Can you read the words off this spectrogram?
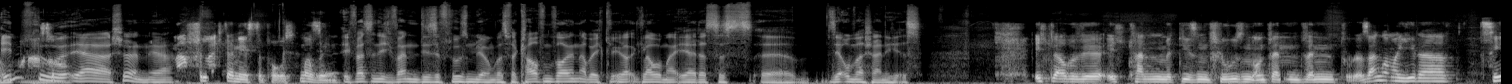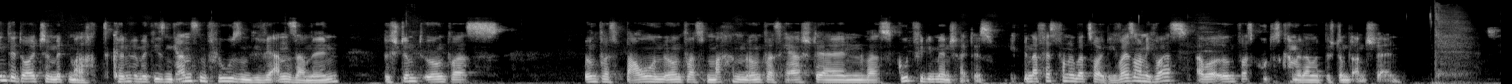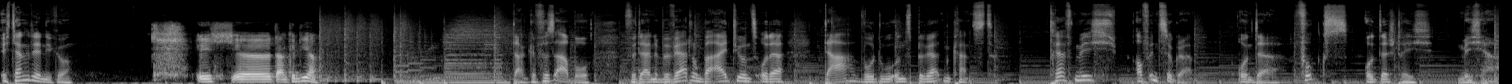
Influ, so. ja, schön, ja. Na, vielleicht der nächste Post. Mal sehen. Ich weiß nicht, wann diese Flusen mir irgendwas verkaufen wollen, aber ich glaube mal eher, dass das äh, sehr unwahrscheinlich ist. Ich glaube, wir, ich kann mit diesen Flusen und wenn, wenn, sagen wir mal, jeder zehnte Deutsche mitmacht, können wir mit diesen ganzen Flusen, die wir ansammeln, bestimmt irgendwas irgendwas bauen, irgendwas machen, irgendwas herstellen, was gut für die Menschheit ist. Ich bin da fest von überzeugt. Ich weiß auch nicht was, aber irgendwas Gutes können wir damit bestimmt anstellen. Ich danke dir, Nico. Ich äh, danke dir. Danke fürs Abo, für deine Bewertung bei iTunes oder da, wo du uns bewerten kannst. Treff mich auf Instagram unter Fuchs-Micha.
